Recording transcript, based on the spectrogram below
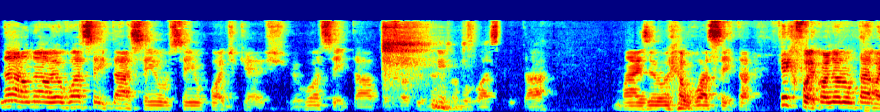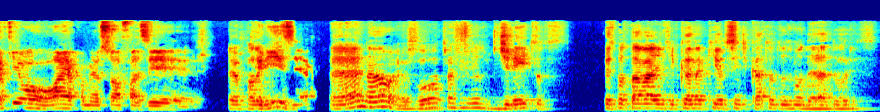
Não, não, eu vou aceitar sem o, sem o podcast. Eu vou aceitar. O pessoal que eu não vou aceitar. Mas eu, eu vou aceitar. O que, que foi? Quando eu não estava aqui, o Oia começou a fazer eu falei, crise, é? É, não, eu vou atrás dos direitos. O pessoal estava indicando aqui o Sindicato dos Moderadores.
